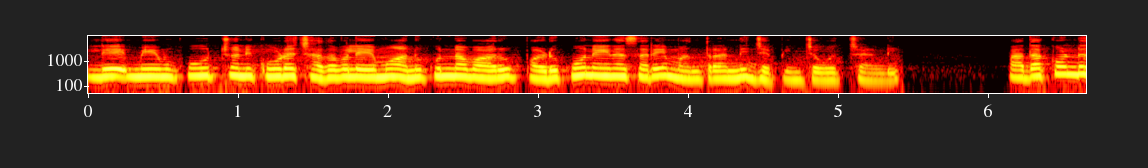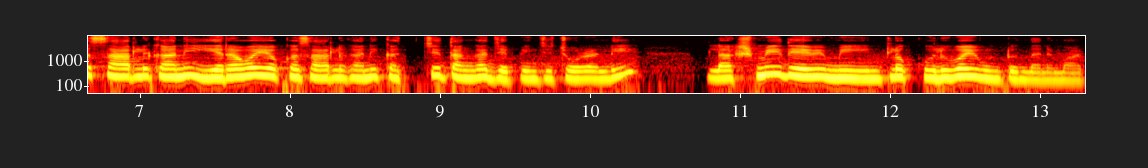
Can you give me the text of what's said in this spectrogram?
లే మేము కూర్చొని కూడా చదవలేము అనుకున్న వారు పడుకోనైనా సరే మంత్రాన్ని జపించవచ్చండి. పదకొండు సార్లు కానీ ఇరవై ఒక్కసార్లు కానీ ఖచ్చితంగా జపించి చూడండి. లక్ష్మీదేవి మీ ఇంట్లో కొలువై ఉంటుందన్నమాట.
